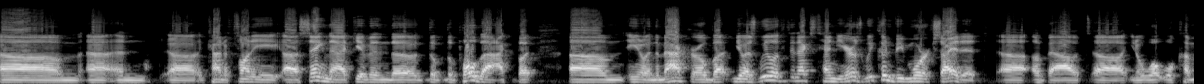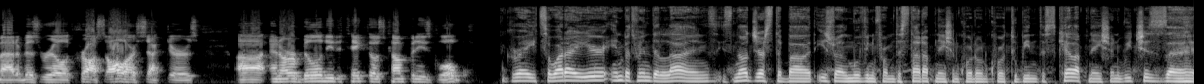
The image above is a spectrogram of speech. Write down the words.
Um, and uh, kind of funny uh, saying that given the, the, the pullback, but um, you know, in the macro. But you know, as we look at the next ten years, we couldn't be more excited uh, about uh, you know what will come out of Israel across all our sectors. uh, and our ability to take those companies global. Great. So what I hear in between the lines is not just about Israel moving from the startup nation, quote unquote, to being the scale-up nation, which is a,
